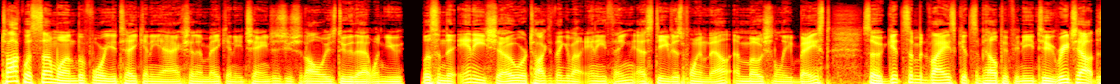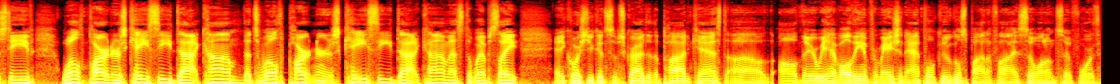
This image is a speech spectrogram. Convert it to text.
talk with someone before you take any action and make any changes. You should always do that when you listen to any show or talk to think about anything, as Steve just pointed out, emotionally based. So get some advice, get some help if you need to. Reach out to Steve, wealthpartnerskc.com. That's wealthpartnerskc.com. That's the website. And of course, you can subscribe to the podcast. Uh, all there, we have all the information Apple, Google, Spotify, so on and so forth.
